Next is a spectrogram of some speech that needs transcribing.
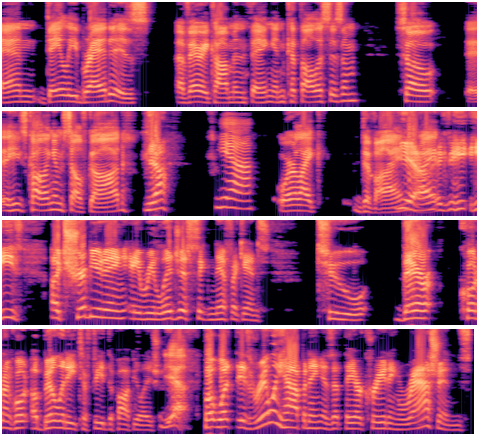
and daily bread is a very common thing in Catholicism. So uh, he's calling himself God Yeah. Yeah. Or like divine, yeah. right? He, he's attributing a religious significance to their quote unquote ability to feed the population. Yeah. But what is really happening is that they are creating rations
